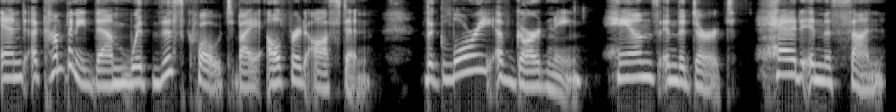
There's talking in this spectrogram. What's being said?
and accompanied them with this quote by Alfred Austin. The glory of gardening, hands in the dirt, head in the sun,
